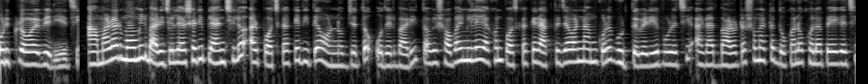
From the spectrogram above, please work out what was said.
পরিক্রমায় বেরিয়েছি। আমার আর মৌমির বাড়ি চলে আসারই প্ল্যান ছিল আর পচকাকে দিতে অর্ণব যেত ওদের বাড়ি। তবে সবাই মিলে এখন পচকাকে রাখতে যাওয়ার নাম করে ঘুরতে বেরিয়ে পড়েছি আর রাত বারোটার সময় একটা দোকানও খোলা পেয়ে গেছি।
